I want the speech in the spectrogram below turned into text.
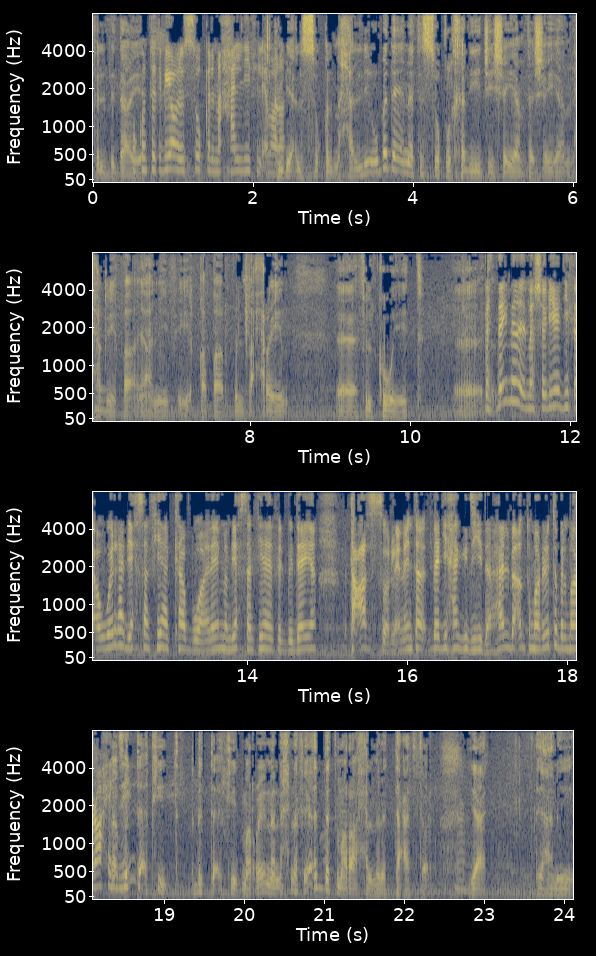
في البداية. وكنتوا تبيعوا للسوق المحلي في الإمارات؟ نبيع للسوق المحلي وبدأنا في السوق الخليجي شيئا فشيئا الحقيقة يعني في قطر في البحرين. آه، في الكويت. آه، بس دايما المشاريع دي في أولها بيحصل فيها كبوة دايما بيحصل فيها في البداية تعثر لأن أنت بادي حاجة جديدة. هل بقى أنتم مريتوا بالمراحل دي؟ بالتأكيد بالتأكيد مرينا. نحن في عدة مراحل من التعثر. يعني يعني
